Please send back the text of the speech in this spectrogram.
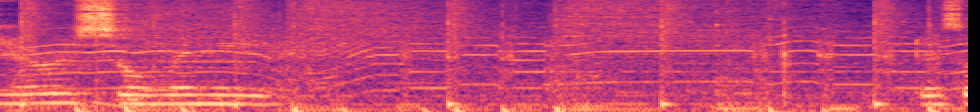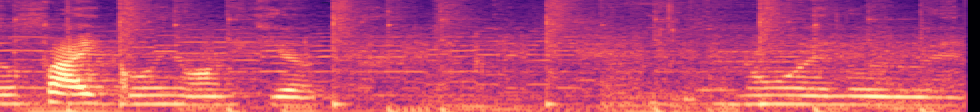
There are so many. There's a fight going on here. No one will win.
